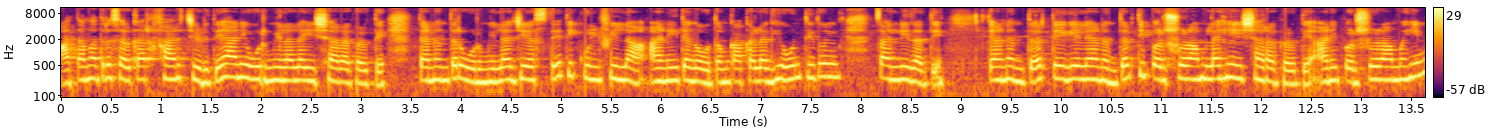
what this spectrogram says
आता मात्र सरकार फार चिडते आणि उर्मिलाला इशारा करते. त्यानंतर उर्मिला जी असते ती कुल्फीला आणि त्या गौतम काकाला घेऊन तिथून चालली जाते. त्यानंतर ते गेल्यानंतर ती परशुरामलाही इशारा करते आणि परशुरामही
